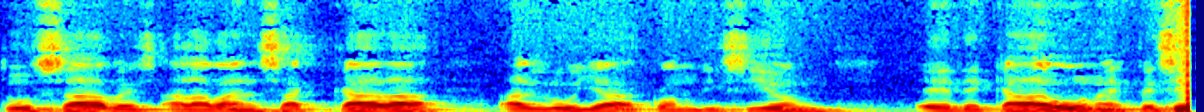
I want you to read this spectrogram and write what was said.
tú sabes, alabanza cada, aleluya, condición eh, de cada una específica,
